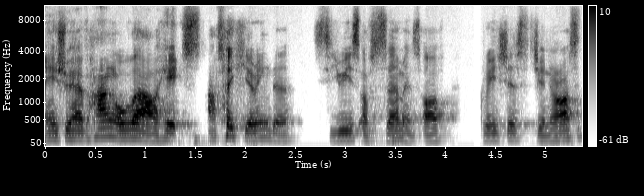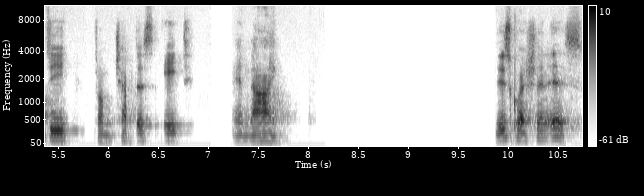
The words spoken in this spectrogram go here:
and it should have hung over our heads after hearing the series of sermons of gracious generosity from chapters 8 and 9. This question is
